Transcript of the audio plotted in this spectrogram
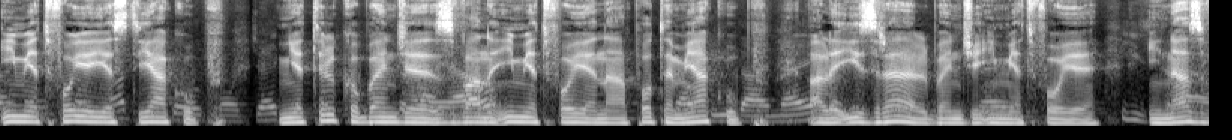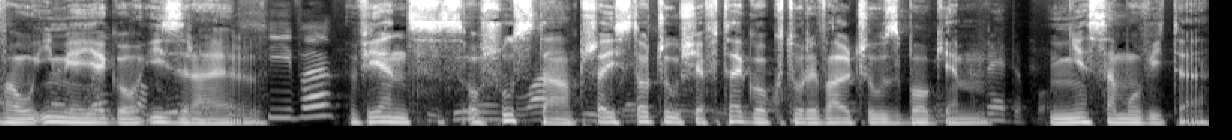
imię Twoje jest Jakub. Nie tylko będzie zwane imię Twoje na potem Jakub, ale Izrael będzie imię Twoje. I nazwał imię jego Izrael. Więc z oszusta przeistoczył się w tego, który walczył z Bogiem. Niesamowite.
